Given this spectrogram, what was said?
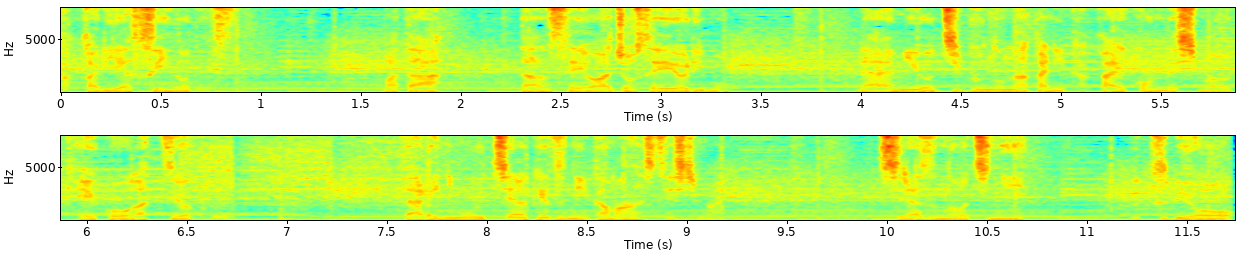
かかりやすいのです。また男性は女性よりも悩みを自分の中に抱え込んでしまう傾向が強く誰にも打ち明けずに我慢してしまい知らずのうちにうつ病を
